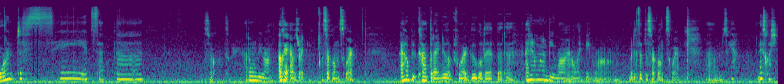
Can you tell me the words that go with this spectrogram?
want to say it's at the Circle and Square. I don't want to be wrong. Okay, I was right. Circle and Square. I hope you caught that I knew it before I googled it, but uh, I didn't want to be wrong. I don't like being wrong. But it's at the Circle and Square. Um, so yeah, next question.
